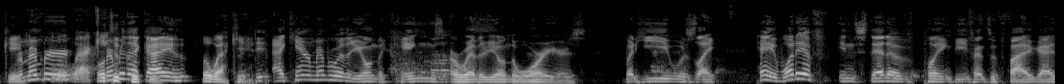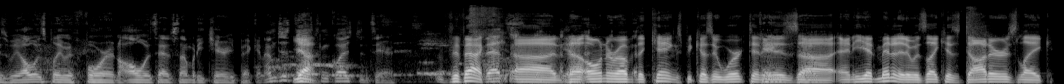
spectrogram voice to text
kooky. Remember, little wacky. Little remember that kooky. guy who little wacky. Did- I can't remember whether he owned the Kings or whether he owned the Warriors, but he was like, "Hey, what if instead of playing defense with five guys, we always play with four and always have somebody cherry picking?" I'm just Yeah. asking questions here. Vivek, uh, the yeah. owner of the Kings, because it worked in Kings, his, yeah. uh, and he admitted it, it was like his daughter's like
